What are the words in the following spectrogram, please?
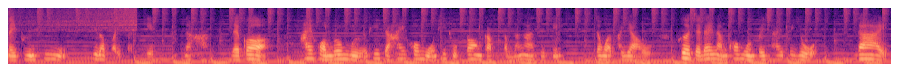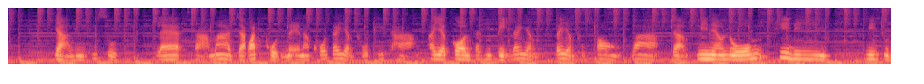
ในพื้นที่ที่เราไปจัดเก็บนะคะ แล้วก็ ให้ความร่วมมือที่จะให้ข้อมูลที่ถูกต้องกับสำนักงานสถิติ จังหวัดพะเยา เพื่อจะได้นำข้อมูลไปใช้ประโยชน์ได้อย่างดีที่สุด และสามารถจะวัดผลในอนาคตได้อย่างถูกทิศทางพยากรณ์สถิติได้อย่างได้อย่างถูกต้องว่าจะมีแนวโน้มที่ดี มีจุด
